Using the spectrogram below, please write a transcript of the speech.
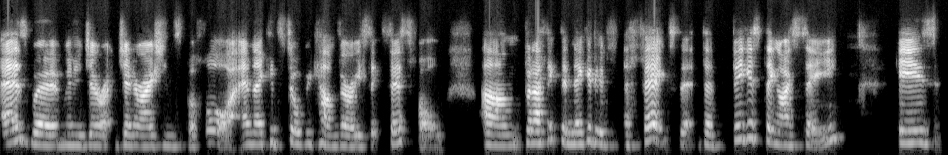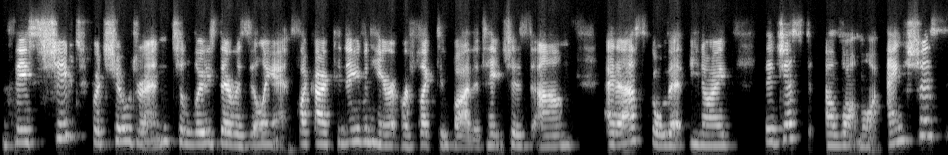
as were many ger- generations before, and they could still become very successful. Um, but I think the negative effects, that the biggest thing I see is this shift for children to lose their resilience. Like I can even hear it reflected by the teachers um, at our school that, you know, they're just a lot more anxious.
